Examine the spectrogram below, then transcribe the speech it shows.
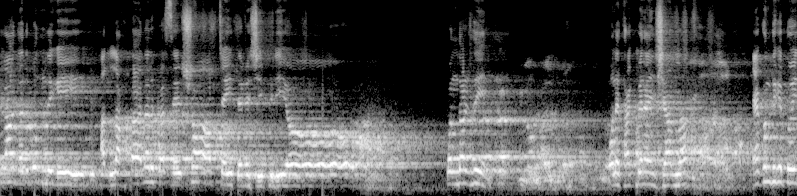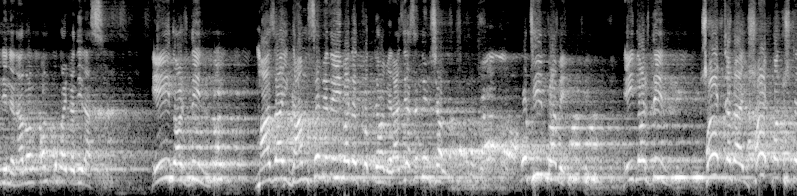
ইবাদত বন্দেগী আল্লাহ তাআলার কাছে সবচাইতে বেশি প্রিয়। কোন দশ দিন? মনে থাকবে না ইনশাআল্লাহ। এখন থেকে তৈরি নেন। আর অল্প কয়টা দিন আছে। এই দশ দিন মাজাই গামছা বেঁধে ইবাদত করতে হবে। রাজি আছেন তো ইনশাল্লাহ কঠিন ভাবে এই দশ দিন সব জায়গায় সব মানুষকে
